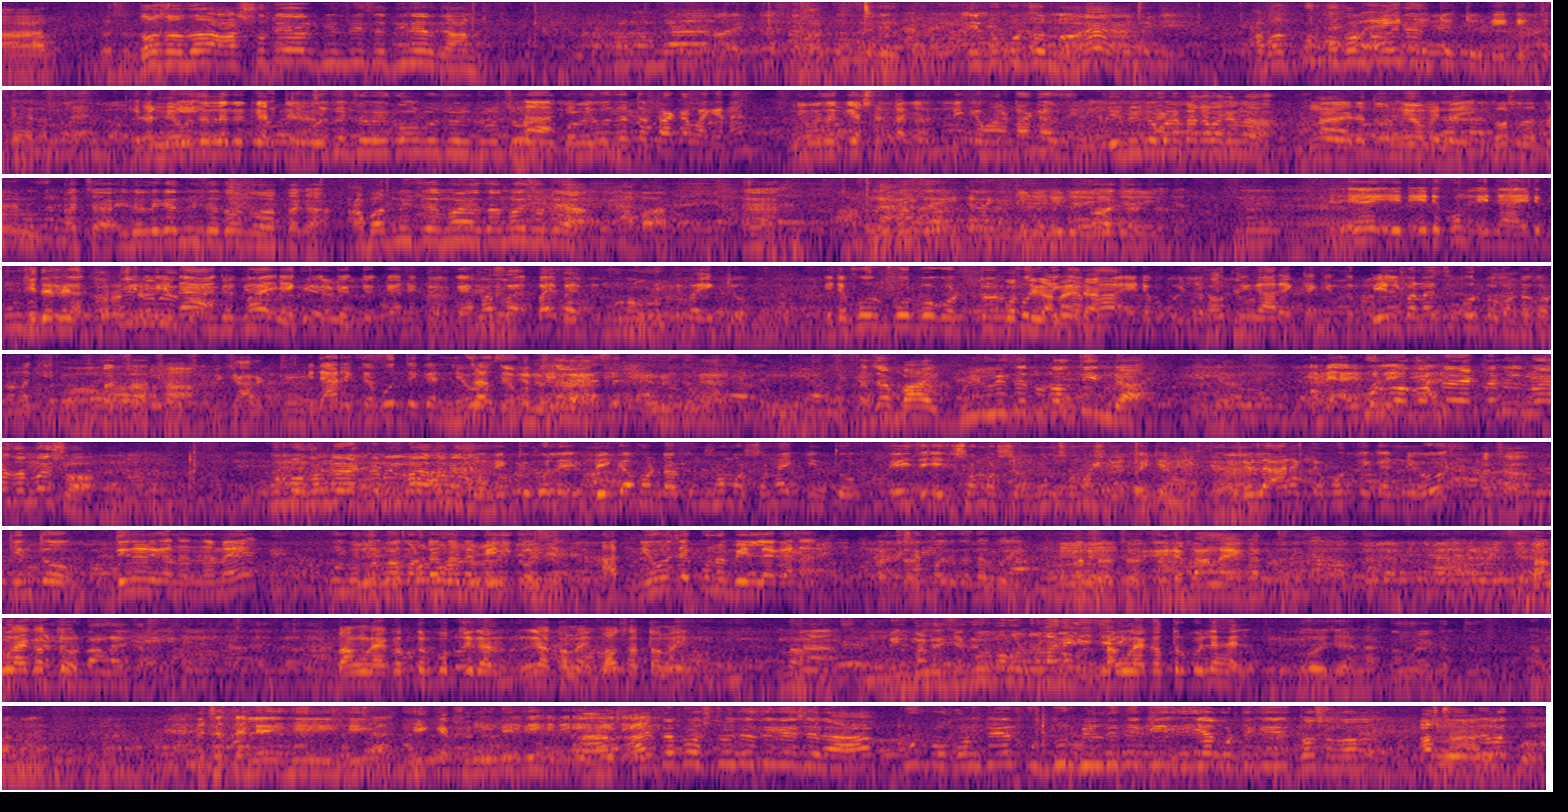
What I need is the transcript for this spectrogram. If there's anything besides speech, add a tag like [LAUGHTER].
আর দশ হাজার আটশো টাকার বিল দিয়েছে দিনের গান। এটুকুর জন্য হ্যাঁ? আবার। নিউজে তো টাকা লাগে না। নিউজের কি টাকা? টাকা আছে। এই টাকা লাগে না? না এটা তো নিয়মই নাই। দশ হাজার টাকা নিচ্ছে আচ্ছা এটা লিখে নিচে দশ হাজার টাকা। আবার নিচে নয় হাজার নয়শো টাকা। আবার? হ্যাঁ। আচ্ছা আচ্ছা। এটা কোন এটা এটা কোন কি দেখাইছে না, ভাই, একটু একটু একটু কেন একটু ভাই ভাই ভাই একটু এটা ফুল পূর্বঘট্ট পত্রিকা পত্রিকা না এটা পত্রিকা আরেকটা কিন্তু বেল বানাইছে পূর্বঘট্ট ঘটনা কি আচ্ছা আচ্ছা হ্যাঁ এটা আরেকটা পত্রিকা নিউজ আচ্ছা ভাই বিল নিচে টোটাল তিনটা আমি আমি বলি একটা বিল নয় হাজার নয়শো পূর্বখণ্ডের একটা বিল নয় আমি একটু বলে বিজ্ঞাপনটা কোনো সমস্যা নাই কিন্তু এই যে এই যে সমস্যা মূল সমস্যা ওইটা এটা হলো আরেকটা পত্রিকার নিউজ আচ্ছা। কিন্তু দিনের গানের নামে পূর্বকণ্ঠ নামে বিল করছে। আর নিউজে কোনো বিল লাগে না। আমি আচ্ছা। সাংবাদিকতা করি। আচ্ছা আচ্ছা আচ্ছা। এটা বাংলা একাত্তর। বাংলা একাত্তর? বাংলা একাত্তর। বাংলা একাত্তর পত্রিকার ইয়া তো নাই বাউসার তো নাই। না। বিল বানাইছে বাংলা একাত্তর কইলে হাইল ওই যে বাংলা একাত্তর। না, বাংলায় আচ্ছা তাহলে হি হি হি ক্যাপশন এটা- এটা- এটা- আর আরেকটা প্রশ্ন হইতেছে কি সেটা পূর্বকণ্ঠের উদ্দুর বিল দিতে কি ইয়া করতে কি দশ হাজার আটশো না, টাকা না। লাগবো?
